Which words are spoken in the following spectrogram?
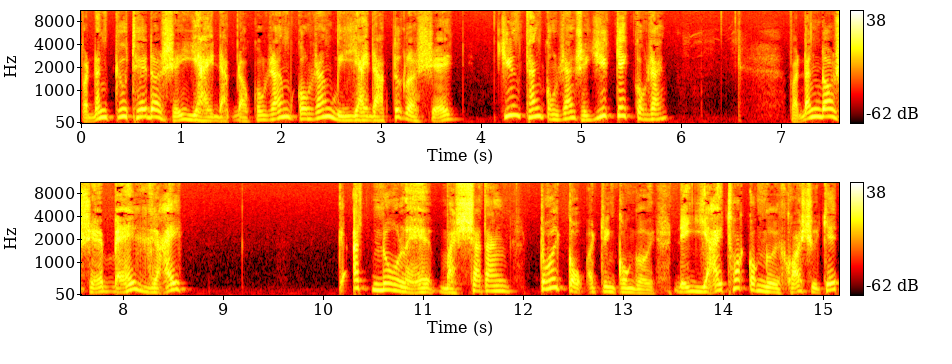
và đấng cứu thế đó sẽ dài đạp đầu con rắn con rắn bị dài đạp tức là sẽ chiến thắng con rắn sẽ giết chết con rắn và đấng đó sẽ bẻ gãy cái ách nô lệ mà Satan trói cột ở trên con người để giải thoát con người khỏi sự chết,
